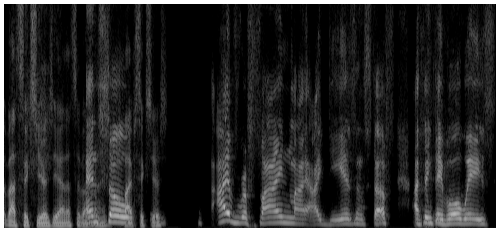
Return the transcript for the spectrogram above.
About six years, yeah, that's about. And right. so five six years. I've refined my ideas and stuff. I think mm-hmm. they've always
